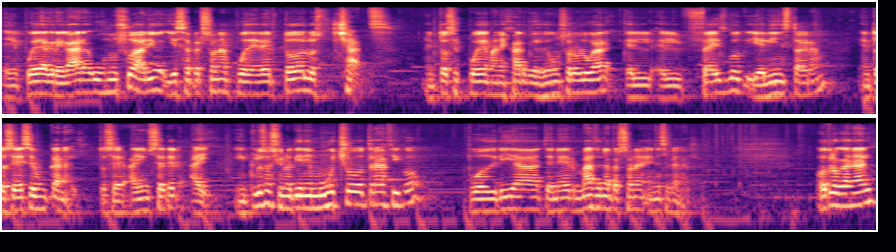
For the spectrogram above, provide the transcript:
eh, puede agregar un usuario y esa persona puede ver todos los chats. Entonces puede manejar desde un solo lugar el, Facebook y el Instagram. Entonces ese es un canal. Entonces hay un setter ahí. Incluso si uno tiene mucho tráfico, podría tener más de una persona en ese canal. Otro canal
